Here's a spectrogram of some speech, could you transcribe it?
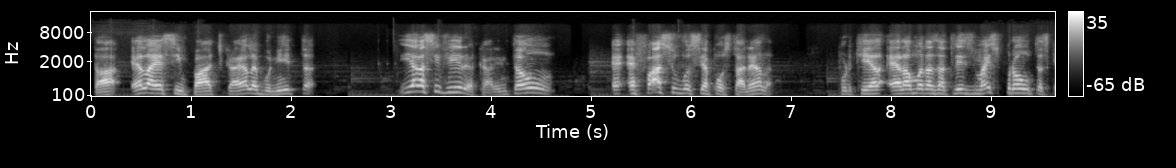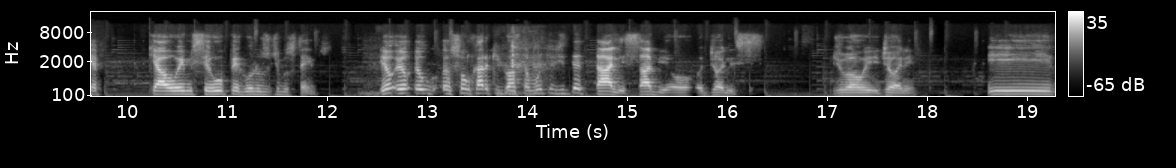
tá? Ela é simpática, ela é bonita e ela se vira, cara. Então, é, é fácil você apostar nela, porque ela, ela, é uma das atrizes mais prontas que, é, que a MCU pegou nos últimos tempos. Eu, eu, eu, eu, sou um cara que gosta muito de detalhes, sabe, o, o Jones, João e Johnny. E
